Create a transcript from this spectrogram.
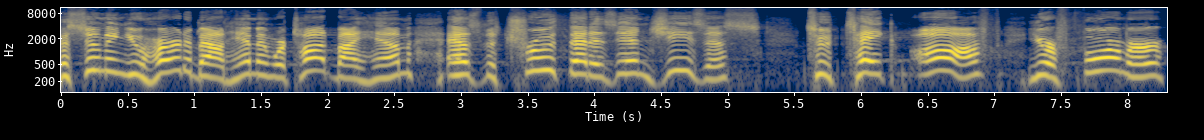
Assuming you heard about him and were taught by him as the truth that is in Jesus to take off your former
